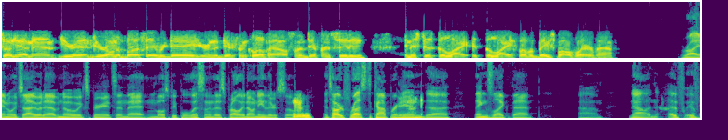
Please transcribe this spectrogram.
So yeah, man, you're at, you're on a bus every day. You're in a different clubhouse in a different city, and it's just the life. It's the life of a baseball player, man. Right, in which I would have no experience in that, and most people listening to this probably don't either. So mm. it's hard for us to comprehend uh, things like that. Um, now, if, if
